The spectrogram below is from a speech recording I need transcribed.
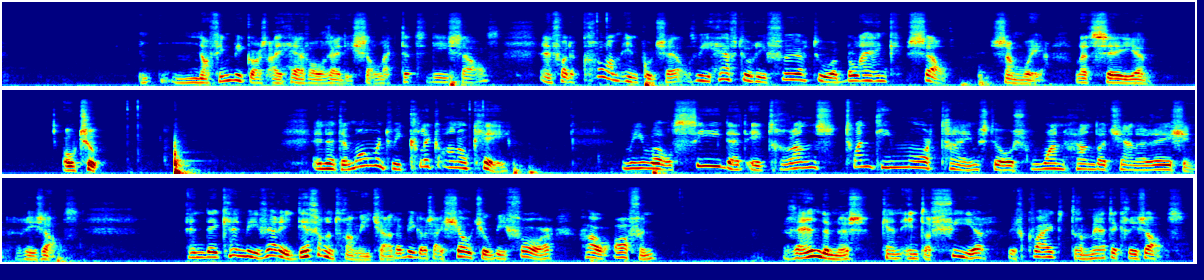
nothing because I have already selected these cells. And for the column input cells, we have to refer to a blank cell somewhere. Let's say um, O2. And at the moment we click on OK, we will see that it runs 20 more times those 100 generation results. And they can be very different from each other because I showed you before how often randomness can interfere with quite dramatic results.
